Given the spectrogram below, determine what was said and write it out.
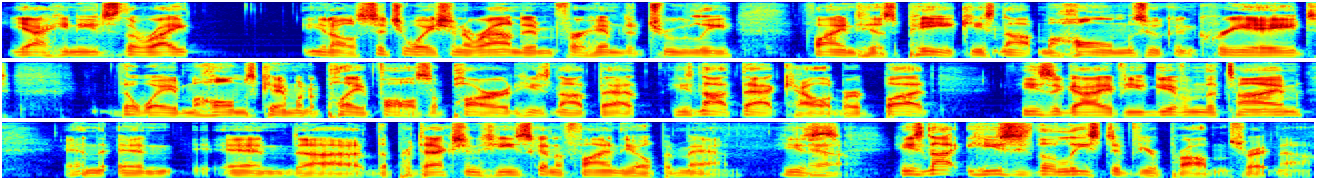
Yeah, he needs the right, you know, situation around him for him to truly find his peak. He's not Mahomes who can create the way Mahomes can when a play falls apart. He's not that he's not that caliber, but he's a guy if you give him the time and and and uh, the protection, he's going to find the open man. He's Yeah. he's not he's the least of your problems right now.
